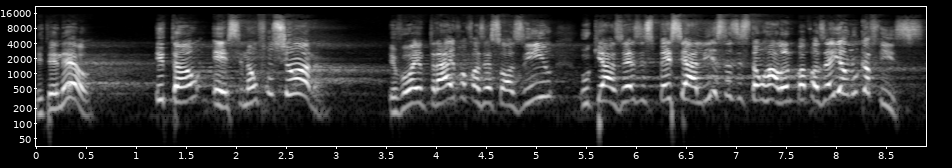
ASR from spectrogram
Entendeu? Então, esse não funciona. Eu vou entrar e vou fazer sozinho o que às vezes especialistas estão ralando para fazer e eu nunca fiz.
